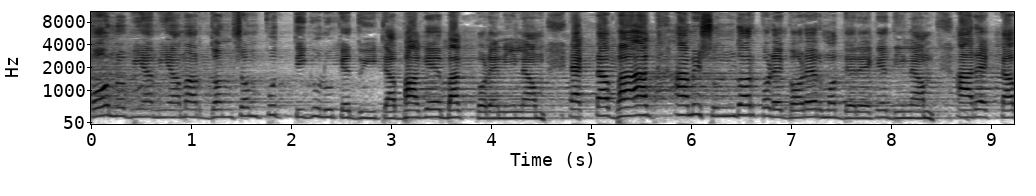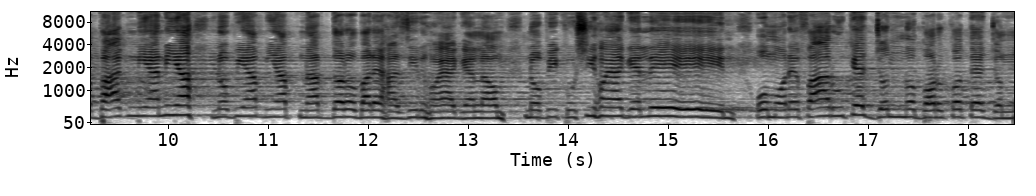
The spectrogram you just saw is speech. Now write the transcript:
ও নবী, আমি আমার ধন সম্পত্তিগুলোকে দুইটা ভাগে ভাগ করে নিলাম। একটা ভাগ আমি সুন্দর করে ঘরের মধ্যে রেখে দিলাম, আর একটা ভাগ নিয়া নিয়া, নবী, আমি আপনার দরবারে হাজির হয়ে গেলাম। নবী খুশি হয়ে গেলেন। ওমরে ফারুকের জন্য, বরকতের জন্য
